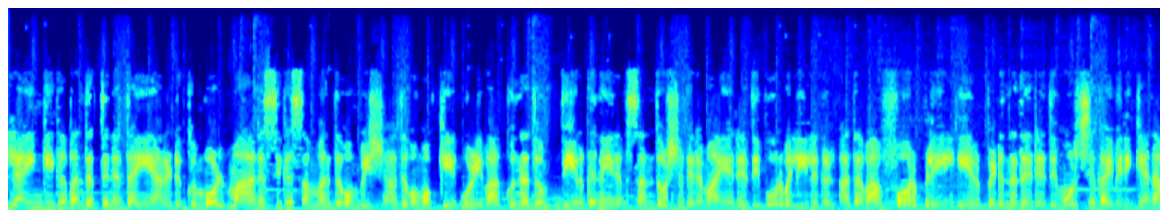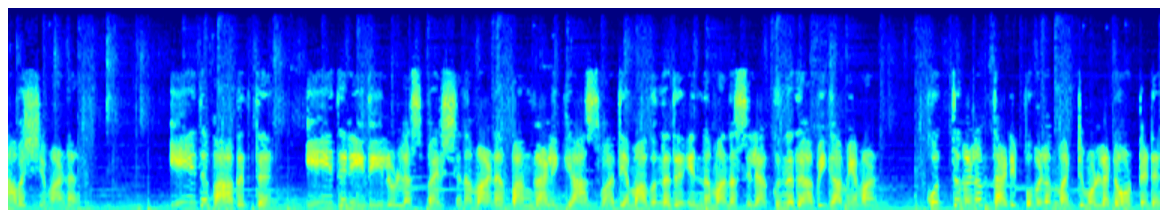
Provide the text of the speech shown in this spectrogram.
ലൈംഗിക ബന്ധത്തിന് തയ്യാറെടുക്കുമ്പോൾ മാനസിക സമ്മർദ്ദവും വിഷാദവും ഒക്കെ ഒഴിവാക്കുന്നതും ദീർഘനേരം സന്തോഷകരമായ രതിപൂർവ ലീലകൾ അഥവാ ഫോർപ്ലേയിൽ ഏർപ്പെടുന്നത് രതിമൂർച്ച കൈവരിക്കാൻ ആവശ്യമാണ്. ഏത് ഭാഗത്ത് ഏത് രീതിയിലുള്ള സ്പർശനമാണ് പങ്കാളിക്ക് ആസ്വാദ്യമാകുന്നത് എന്ന് മനസ്സിലാക്കുന്നത് അഭികാമ്യമാണ്. കുത്തുകളും തടിപ്പുകളും മറ്റുമുള്ള ഡോട്ടഡ്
